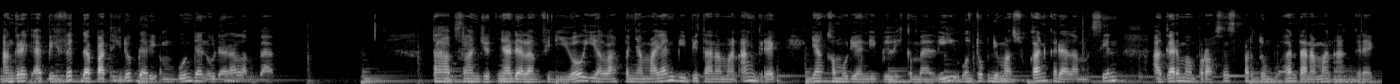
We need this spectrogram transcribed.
Anggrek epifit dapat hidup dari embun dan udara lembab. Tahap selanjutnya dalam video ialah penyemaian bibit tanaman anggrek yang kemudian dipilih kembali untuk dimasukkan ke dalam mesin agar memproses pertumbuhan tanaman anggrek.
